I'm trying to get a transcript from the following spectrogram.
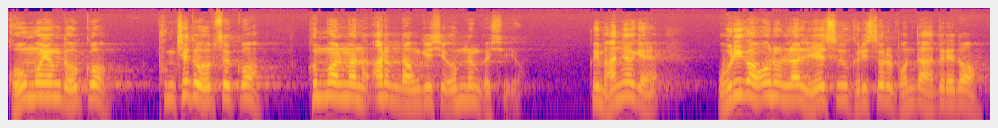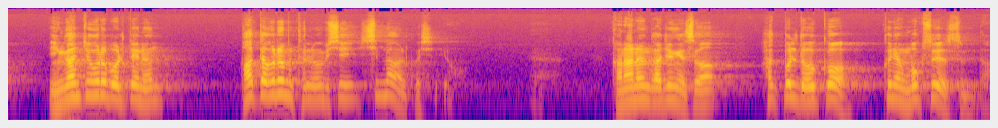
고운 모양도 없고 풍채도 없었고 흠모할 만한 아름다운 것이 없는 것이요. 그 만약에 우리가 오늘날 예수 그리스도를 본다 하더라도 인간적으로 볼 때는 봤다 그러면 틀림없이 실망할 것이요. 가난한 가정에서 학벌도 없고 그냥 목수였습니다.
